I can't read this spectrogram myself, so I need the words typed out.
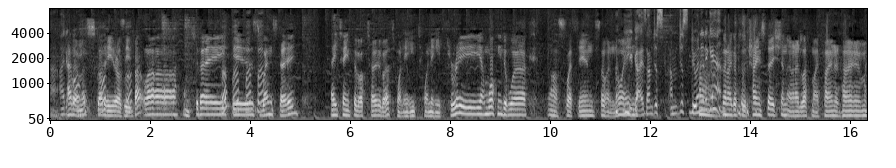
Uh, I Adam, oh, it's Scotty oh, Rosie oh. Butler, and today is. Wednesday, 18th of October 2023. I'm walking to work. Oh, slept in, so annoying. You guys, I'm just I'm just doing it Ah, again. Then I got to the train station and I'd left my phone at home,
